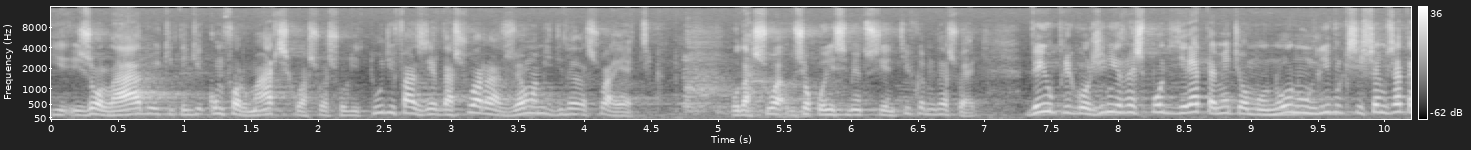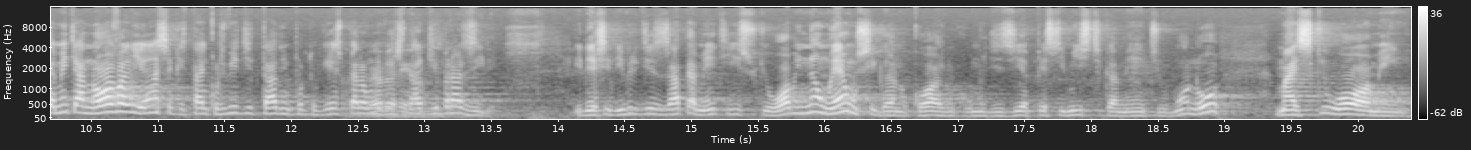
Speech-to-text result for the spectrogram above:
isolado e que tem que conformar-se com a sua solitude e fazer da sua razão a medida da sua ética, ou da sua, do seu conhecimento científico a medida da sua ética. Vem o Prigogine e responde diretamente ao Monod num livro que se chama exatamente A Nova Aliança, que está inclusive editado em português pela Universidade de Brasília. E nesse livro diz exatamente isso, que o homem não é um cigano cósmico, como dizia pessimisticamente o Monod, mas que o homem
